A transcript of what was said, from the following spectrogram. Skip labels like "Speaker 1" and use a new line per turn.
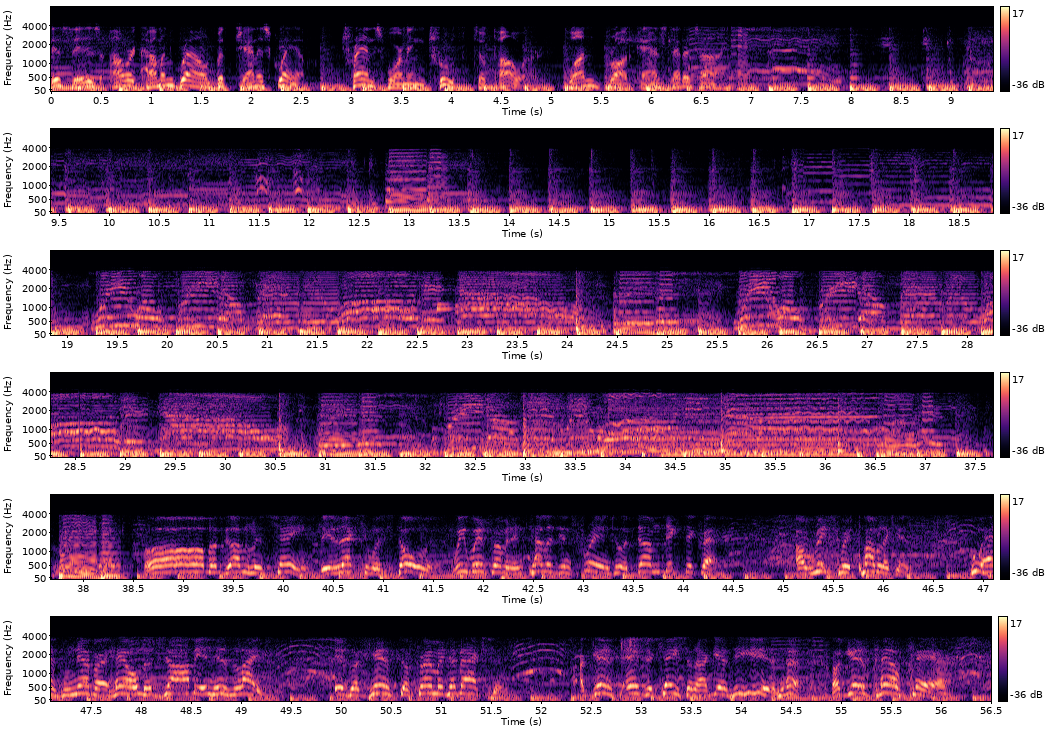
This is Our Common Ground with Janice Graham, transforming truth to power, one broadcast at a time.
Was stolen. We went from an intelligent friend to a dumb Dixiecrat, a rich Republican who has never held a job in his life, is against affirmative action, against education, I guess he is, against health care,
